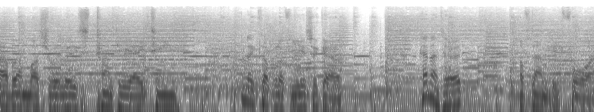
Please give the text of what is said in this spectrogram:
Album was released 2018, only a couple of years ago. Hadn't heard of them before.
